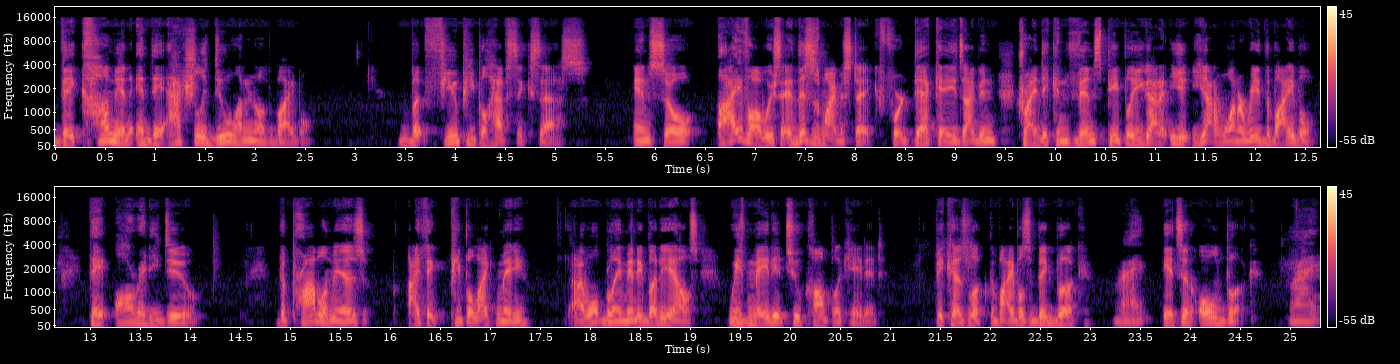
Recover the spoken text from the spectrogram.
they come in and they actually do want to know the Bible, but few people have success. And so I've always said, this is my mistake. For decades, I've been trying to convince people you gotta, you, you gotta want to read the Bible. They already do. The problem is, I think people like me, I won't blame anybody else, we've made it too complicated. Because look, the Bible's a big book. Right. It's an old book. Right.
